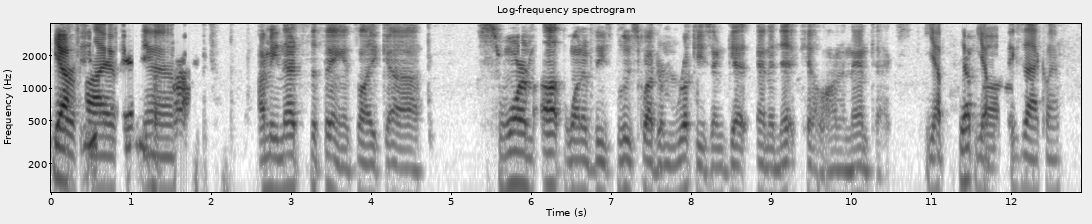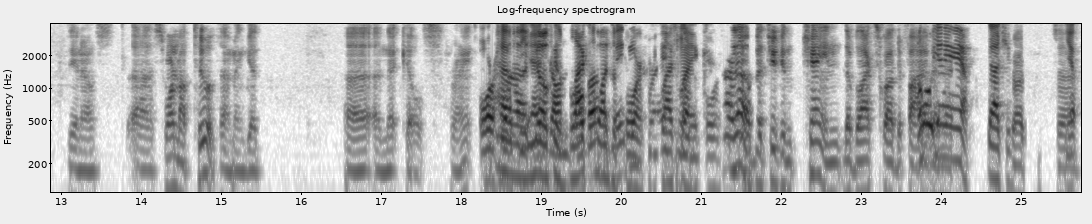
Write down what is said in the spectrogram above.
Yeah, for five. Yeah. I mean, that's the thing. It's like uh, swarm up one of these Blue Squadron rookies and get an init kill on a Nantex. Yep. Yep. Yep. Uh, exactly. you know, uh, swarm up two of them and get uh, a net kills, right? Or have Uh, the no, because Black Boba, Squad's a four. right? Black Squad's Like, four. I don't know, but you can chain the Black Squad to five. Oh yeah, yeah, yeah. Got you. So, Yep,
